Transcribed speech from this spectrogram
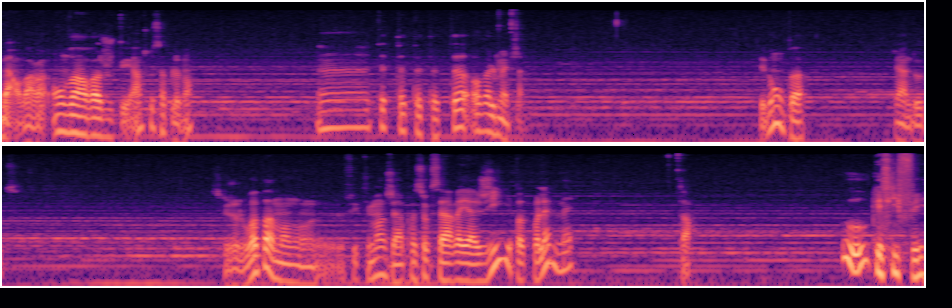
Bah, on va, on va en rajouter un, tout simplement. Euh, ta, ta, ta, ta, on va le mettre là. C'est bon ou pas? J'ai un doute. Parce que je le vois pas. Effectivement, j'ai l'impression que ça a réagi, y a pas de problème, mais... Attends. Ouh, qu'est-ce qu'il fait?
